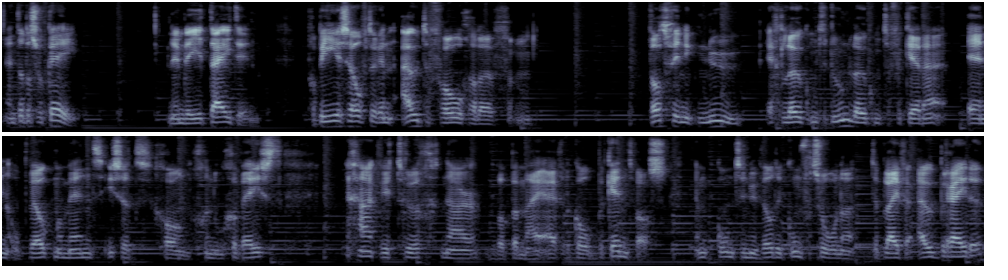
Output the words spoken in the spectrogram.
En dat is oké. Neem er je tijd in. Probeer jezelf erin uit te vogelen wat vind ik nu echt leuk om te doen, leuk om te verkennen en op welk moment is het gewoon genoeg geweest En ga ik weer terug naar wat bij mij eigenlijk al bekend was. En continu wel die comfortzone te blijven uitbreiden,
